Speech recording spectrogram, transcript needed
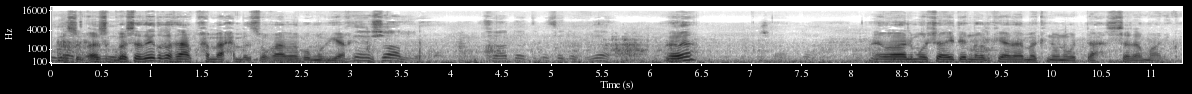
اسكو سديد غثاق حما حمد صغار أبو مبياخ إن شاء الله. إن شاء الله تنسى ها؟ الله. والمشاهدين الكرام مكنون والتح السلام عليكم.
